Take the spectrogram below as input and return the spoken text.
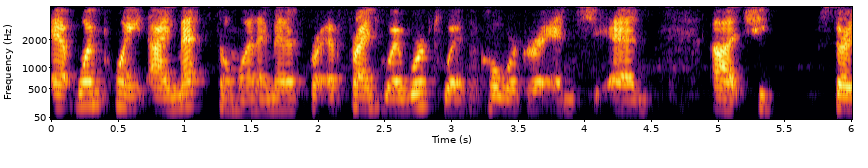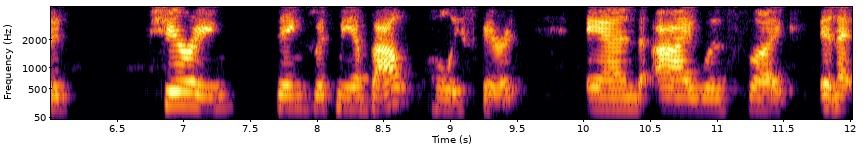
at one point I met someone, I met a, fr- a friend who I worked with, a coworker, and she, and uh, she started sharing things with me about Holy Spirit. And I was like, and it,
